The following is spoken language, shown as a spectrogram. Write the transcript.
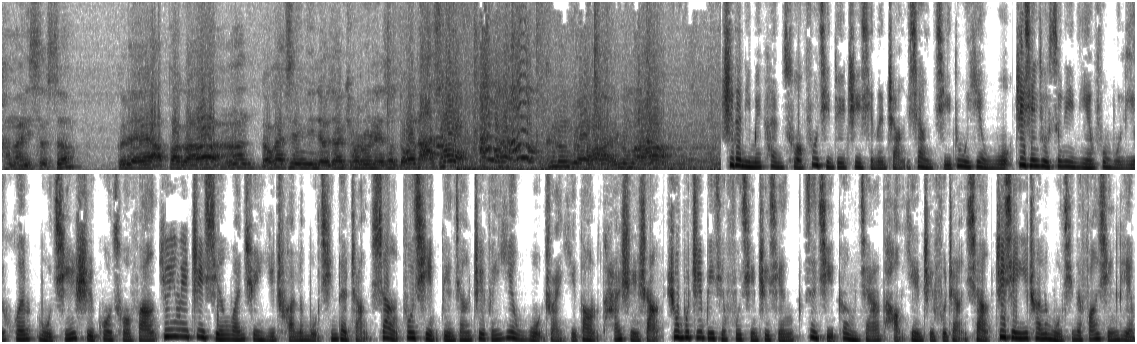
가만히 있었어? 그래 아빠가 어? 너같이 생긴 여자 결혼해서 너 나서 아, 아, 아! 그런 거야 이놈아 是的，你没看错，父亲对智贤的长相极度厌恶。智贤九岁那年，父母离婚，母亲是过错方，又因为智贤完全遗传了母亲的长相，父亲便将这份厌恶转移到了他身上。殊不知，比起父亲，智贤自己更加讨厌这副长相。智贤遗传了母亲的方形脸、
